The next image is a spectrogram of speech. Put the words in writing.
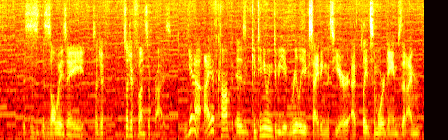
this is this is always a such a such a fun surprise. Yeah, IF Comp is continuing to be really exciting this year. I've played some more games that I'm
